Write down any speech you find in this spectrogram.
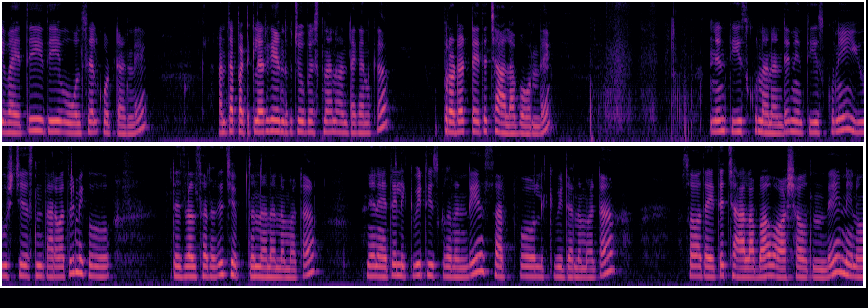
ఇవైతే ఇది హోల్సేల్ కొట్టండి. అంత పర్టికులర్గా ఎందుకు చూపిస్తున్నాను అంటే కనుక ప్రోడక్ట్ అయితే చాలా బాగుంది. నేను తీసుకున్నానండి. నేను తీసుకుని యూజ్ చేసిన తర్వాత మీకు రిజల్ట్స్ అనేది చెప్తున్నాను అన్నమాట నేనైతే లిక్విడ్ తీసుకున్నానండి. సర్ఫ్ లిక్విడ్ అనమాట సో అదైతే చాలా బాగా వాష్ అవుతుంది. నేను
